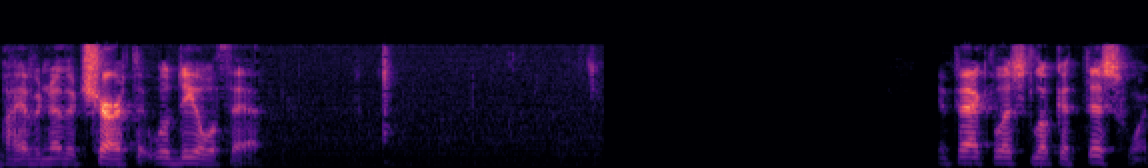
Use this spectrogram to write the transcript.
I have another chart that will deal with that. In fact, let's look at this one.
